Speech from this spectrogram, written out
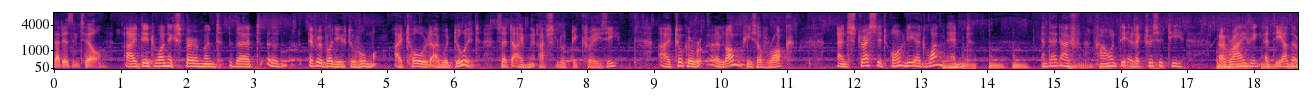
That is until. I did one experiment that uh, everybody to whom I told I would do it said I'm absolutely crazy. I took a long piece of rock and stressed it only at one end, and then I found the electricity arriving at the other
